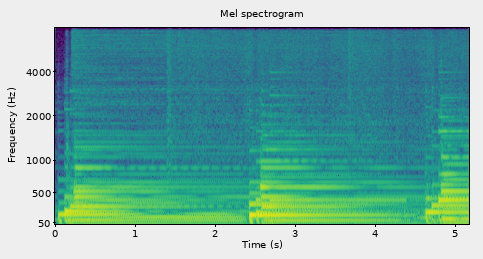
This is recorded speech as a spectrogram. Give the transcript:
thank you thank you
